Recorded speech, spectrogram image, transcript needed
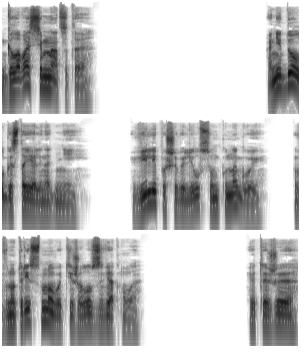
Глава 17. Они долго стояли над ней. Вилли пошевелил сумку ногой. Внутри снова тяжело звякнуло. «Это же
